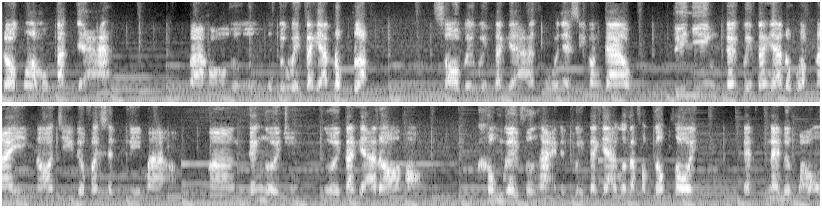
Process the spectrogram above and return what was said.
đó cũng là một tác giả và họ hưởng một cái quyền tác giả độc lập so với quyền tác giả của nhạc sĩ Văn Cao. Tuy nhiên cái quyền tác giả độc lập này nó chỉ được phát sinh khi mà à, cái người chủ người tác giả đó họ không gây phương hại đến quyền tác giả của tác phẩm gốc thôi. Cái này được bảo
